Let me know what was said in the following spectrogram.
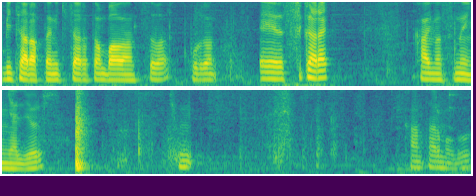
bir taraftan iki taraftan bağlantısı var. Buradan eğer sıkarak kaymasını engelliyoruz. Şimdi kantar mı bu?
